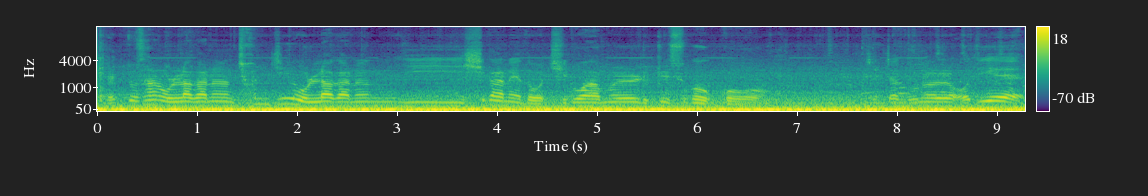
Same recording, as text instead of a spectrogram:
백두산 올라가는 천지 올라가는 이 시간에도 지루함을 느낄 수가 없고 진짜 눈을 어디에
